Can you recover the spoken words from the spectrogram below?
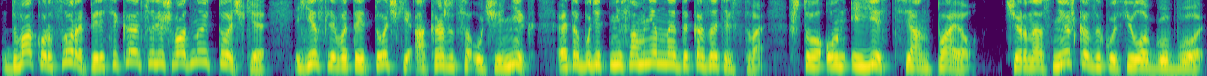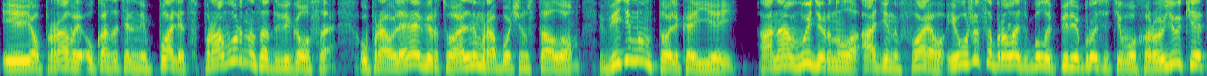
Два курсора пересекаются лишь в одной точке. Если в этой точке окажется ученик, это будет несомненное доказательство, что он и есть Сиан Пао. Черноснежка закусила губу, и ее правый указательный палец проворно задвигался, управляя виртуальным рабочим столом, видимым только ей. Она выдернула один файл и уже собралась было перебросить его Харуюке,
